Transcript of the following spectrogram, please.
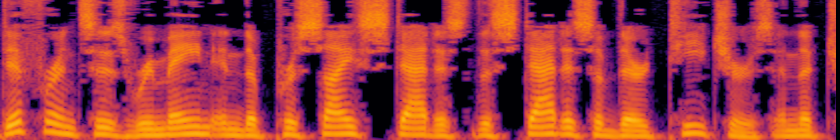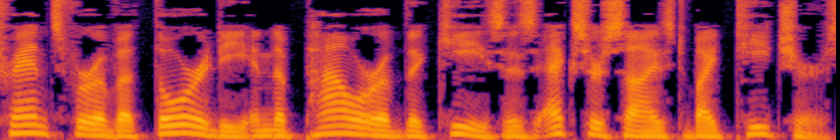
differences remain in the precise status the status of their teachers and the transfer of authority in the power of the keys is exercised by teachers.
